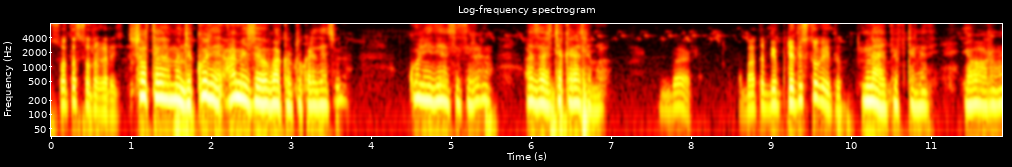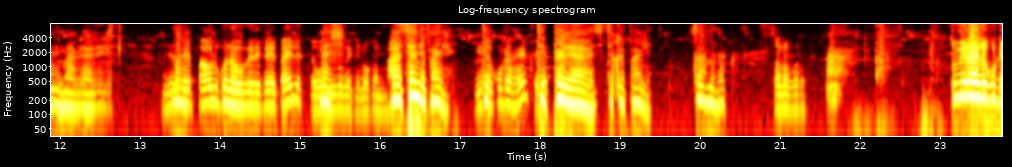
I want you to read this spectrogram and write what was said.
स्वतःच स्वतः करायची? स्वतः म्हणजे कोणी आम्हीच बाकर तुकडा द्यायचो ना. कोणी द्यायचं तिला ना आजार चक्कर असल्यामुळं. बर. मग आता बिबट्या दिसतो का इथं? नाही बिबट्या नदी या वावरामध्ये माग लागलेली. म्हणजे मग- पाऊल खुणा वगैरे काय पाहिलेत का? नाही. लोकांनी? हा त्यांनी पाहिले. इथं कुठं आहेत ते का? फिरल्या तिकडे पाहिले. दाखव. चला बरं. तुम्ही राहिलं कुठे?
